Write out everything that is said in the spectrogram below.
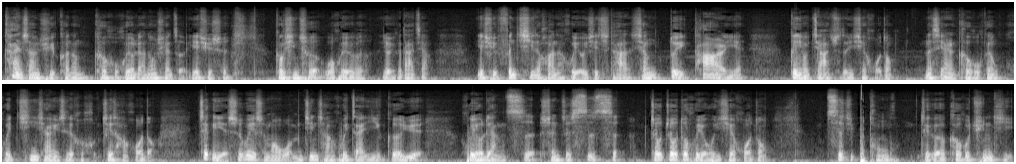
看上去，可能客户会有两种选择，也许是购新车，我会有个有一个大奖。也许分期的话呢，会有一些其他相对他而言更有价值的一些活动。那显然客户更会倾向于这个这场活动。这个也是为什么我们经常会在一个月会有两次甚至四次，周周都会有一些活动，刺激不同这个客户群体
